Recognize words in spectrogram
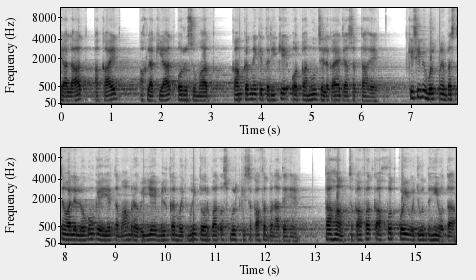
خیالات، عقائد، اخلاقیات اور رسومات کام کرنے کے طریقے اور قانون سے لگایا جا سکتا ہے۔ کسی بھی ملک میں بسنے والے لوگوں کے یہ تمام رویے مل کر مجموعی طور پر اس ملک کی ثقافت بناتے ہیں۔ تاہم ہاں، ثقافت کا خود کوئی وجود نہیں ہوتا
